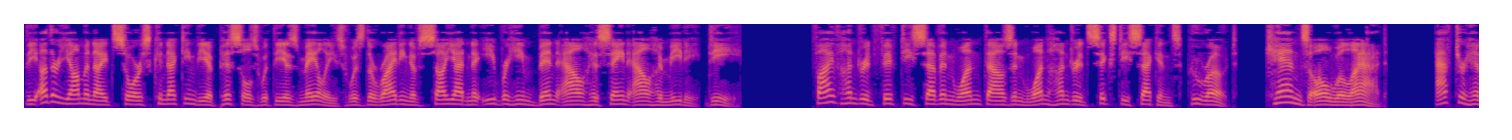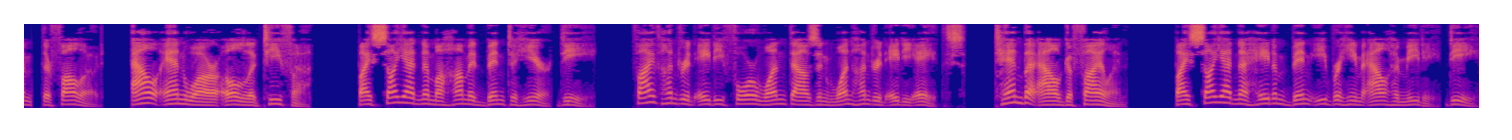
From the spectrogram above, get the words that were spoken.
The other Yamanite source connecting the epistles with the Ismailis was the writing of Sayyadna Ibrahim bin al-Husayn al-Hamidi d. 557 1160 seconds, who wrote, Kanz ul Walad. After him, there followed, Al Anwar ul Latifa, by Sayyadna Muhammad bin Tahir d. 584 1188. Tanba al Ghafilan, by Sayyadna Haytham bin Ibrahim al Hamidi d.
